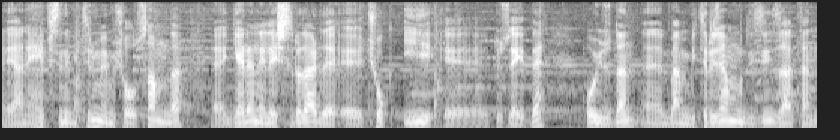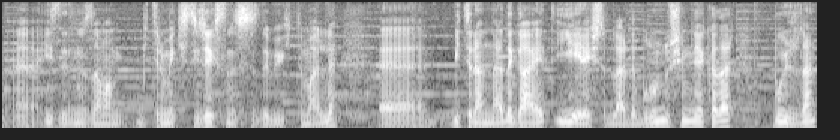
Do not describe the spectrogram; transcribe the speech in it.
E, yani hepsini bitirmemiş olsam da e, gelen eleştiriler de e, çok iyi düzeyde. O yüzden ben bitireceğim bu diziyi zaten izlediğiniz zaman bitirmek isteyeceksiniz siz de büyük ihtimalle. Bitirenler de gayet iyi eleştirilerde bulundu şimdiye kadar. Bu yüzden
